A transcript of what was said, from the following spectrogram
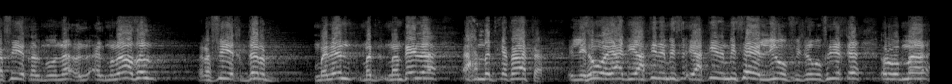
رفيق المناضل رفيق درب مانديلا أحمد كتاتا اللي هو يعني يعطينا يعطينا مثال اليوم في جنوب أفريقيا ربما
